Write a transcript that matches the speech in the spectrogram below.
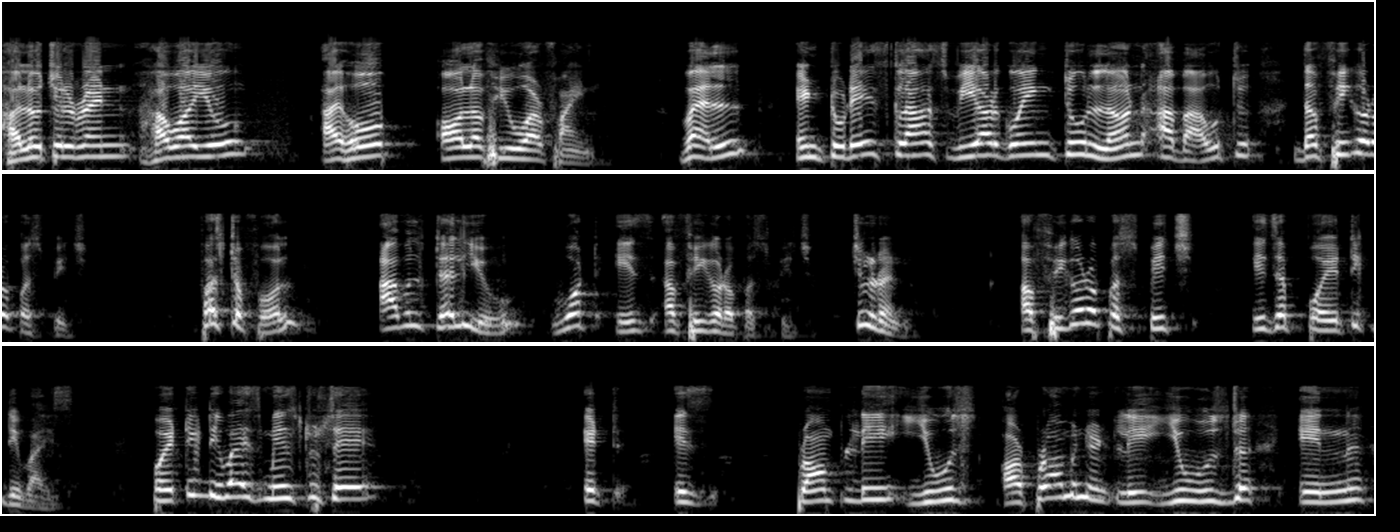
Hello children, how are you? I hope all of you are fine. Well, in today's class we are going to learn about the figure of a speech. First of all, I will tell you what is a figure of a speech. Children, a figure of a speech is a poetic device. Poetic device means to say it is promptly used or prominently used in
